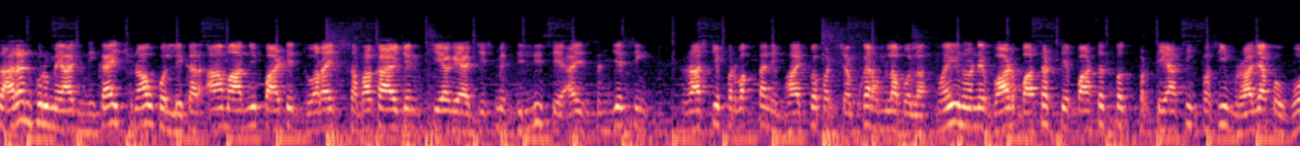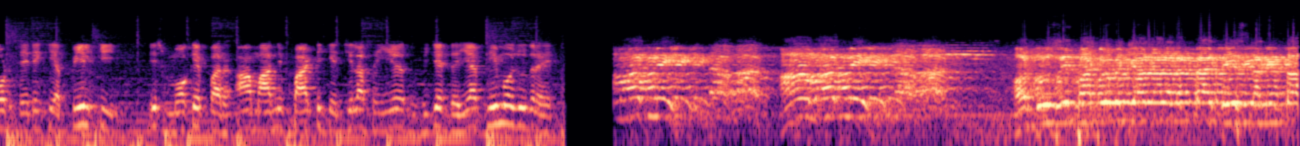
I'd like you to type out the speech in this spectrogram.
सहारनपुर में आज निकाय चुनाव को लेकर आम आदमी पार्टी द्वारा एक सभा का आयोजन किया गया, जिसमें दिल्ली से आए संजय सिंह, राष्ट्रीय प्रवक्ता ने भाजपा पर जमकर हमला बोला। वहीं उन्होंने वार्ड बासठ से पार्षद पद प्रत्याशी फसीम राजा को वोट देने की अपील की। इस मौके पर आम आदमी पार्टी के जिला संयोजक विजय दहिया भी मौजूद रहे। आम आदमी और दूसरी पार्टियों में क्या लगता है? देश का नेता,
